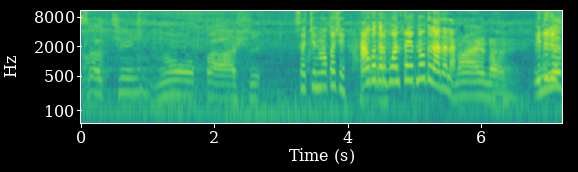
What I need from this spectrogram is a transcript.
सचिन मोकाशे. सचिन मोकाशे. अगोदर बोलता येत नव्हतं दादाला. नाही नाही. किती दिवस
